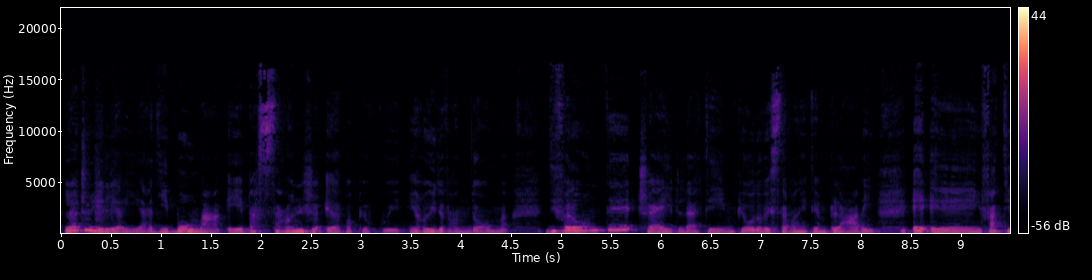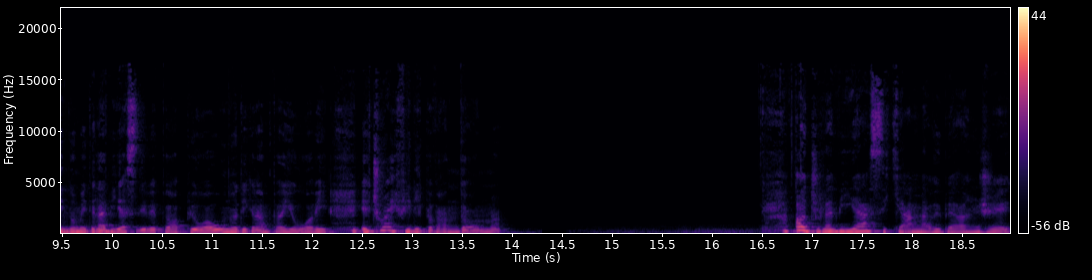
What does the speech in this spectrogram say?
La gioielleria di Beaumont e Bassange era proprio qui, in Rue de Vendôme. Di fronte c'è il tempio dove stavano i templari e, e infatti il nome della via si deve proprio a uno dei gran priori, e cioè Philippe Vendôme. Oggi la via si chiama Rue Béranger,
